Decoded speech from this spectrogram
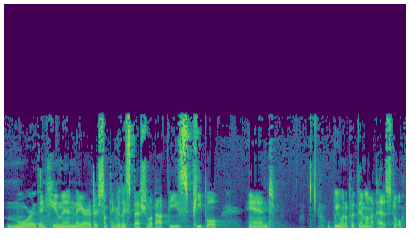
more than human. They are. There's something really special about these people, and we want to put them on a pedestal."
